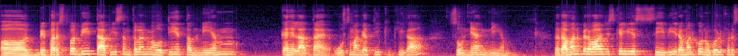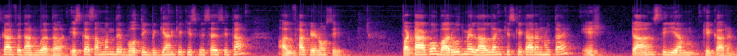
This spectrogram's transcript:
और वे परस्पर भी तापीय संतुलन में होती हैं, तब नियम कहलाता है। ऊष्मा गति का शून्यांक नियम। रमन प्रभाव जिसके लिए सीवी रमन को नोबेल पुरस्कार प्रदान हुआ था, इसका संबंध भौतिक विज्ञान के किस विषय से था? अल्फ़ा किरणों से। पटाखों बारूद में लाल रंग किसके कारण होता है? स्टांसियम के कारण।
